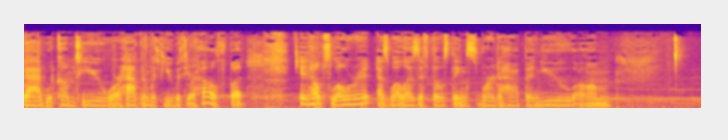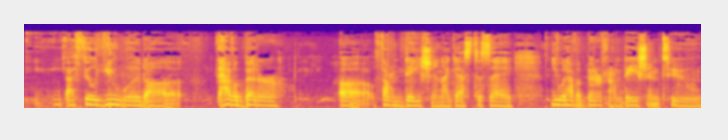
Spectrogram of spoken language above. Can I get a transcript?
bad would come to you or happen with you with your health. But, it helps lower it as well as if those things were to happen you um, i feel you would uh, have a better uh, foundation i guess to say you would have a better foundation to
